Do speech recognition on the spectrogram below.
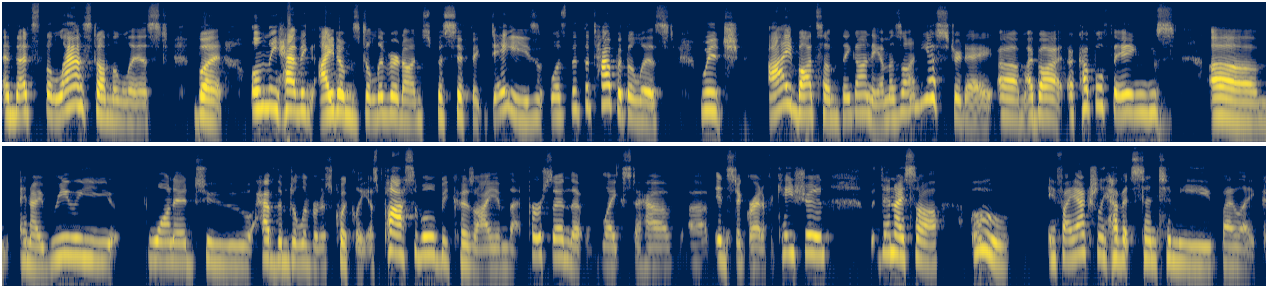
and that's the last on the list. But only having items delivered on specific days was at the top of the list, which I bought something on Amazon yesterday. Um, I bought a couple things, um, and I really wanted to have them delivered as quickly as possible because I am that person that likes to have uh, instant gratification. But then I saw, oh, if I actually have it sent to me by like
